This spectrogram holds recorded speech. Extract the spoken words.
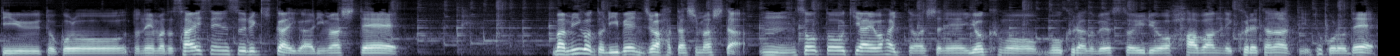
ていうところとね、また再戦する機会がありまして、まあ見事リベンジは果たしました。うん、相当気合は入ってましたね。よくも僕らのベスト入りを阻んでくれたなっていうところで、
